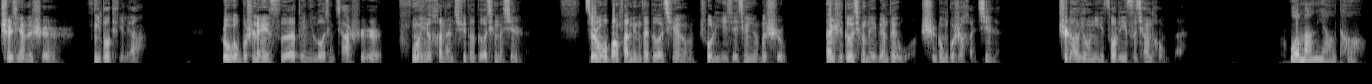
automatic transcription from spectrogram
之前的事你多体谅。如果不是那一次对你落井下石，我也很难取得德庆的信任。虽然我帮樊玲在德庆处理一些经营的事务，但是德庆那边对我始终不是很信任，直到用你做了一次枪筒子。”我忙摇头。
